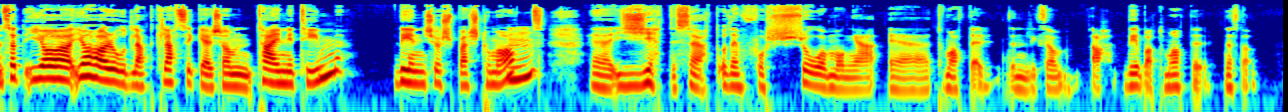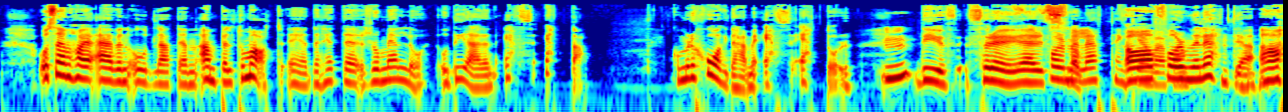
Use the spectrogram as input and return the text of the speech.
Så att jag, jag har odlat klassiker som Tiny Tim. En körsbärstomat. Mm. Eh, jättesöt och den får så många eh, tomater. Den liksom, ja, det är bara tomater nästan. Och sen har jag även odlat en ampeltomat. Eh, den heter Romello och det är en F1. Kommer du ihåg det här med F1-or? Mm. Det är ju fröer. Formel 1 tänker jag Ja, bara på. Formel 1 ja. ja.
